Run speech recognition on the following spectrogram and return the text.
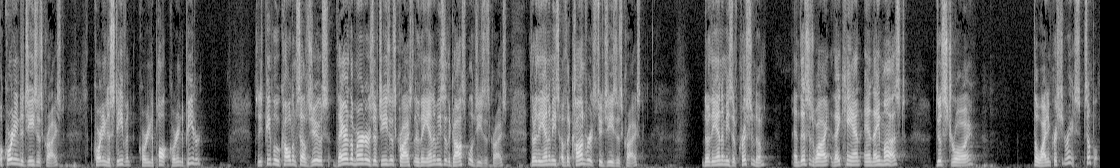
according to Jesus Christ, according to Stephen, according to Paul, according to Peter. So these people who called themselves Jews, they're the murderers of Jesus Christ. They're the enemies of the gospel of Jesus Christ. They're the enemies of the converts to Jesus Christ. They're the enemies of Christendom, and this is why they can and they must destroy the white and Christian race. Simple.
